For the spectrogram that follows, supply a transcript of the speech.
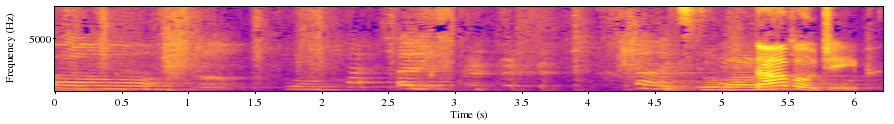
Oh. A, a Double jeep. Jeep.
